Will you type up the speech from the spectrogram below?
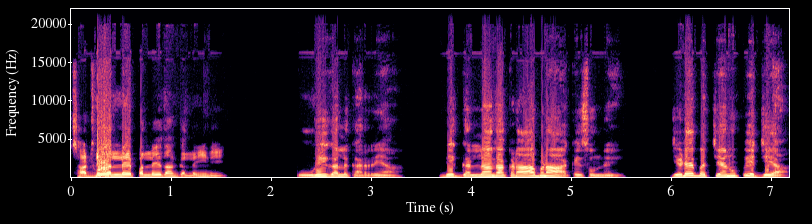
ਸਾਡੇ ਅੱਲੇ ਪੱਲੇ ਤਾਂ ਗੱਲਾਂ ਹੀ ਨੇ। ਉਹੀ ਗੱਲ ਕਰ ਰਹੇ ਵੀ ਗੱਲਾਂ ਦਾ ਕੜਾਹ ਬਣਾ ਕੇ ਸੁਣਨੇ ਜਿਹੜੇ ਬੱਚਿਆਂ ਨੂੰ ਭੇਜਿਆ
